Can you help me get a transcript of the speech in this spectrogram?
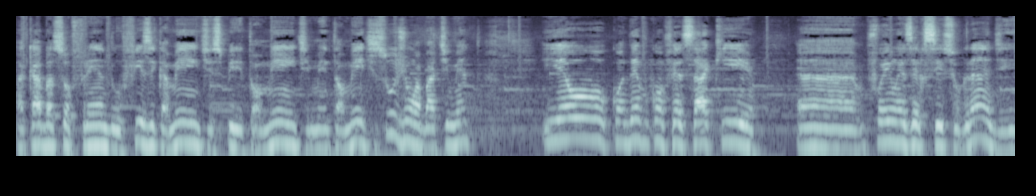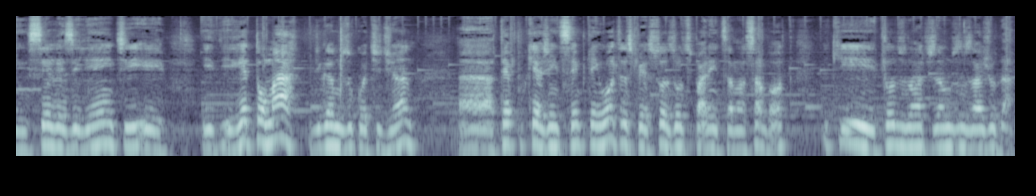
acaba sofrendo fisicamente, espiritualmente, mentalmente, surge um abatimento e eu devo confessar que uh, foi um exercício grande em ser resiliente e, e, e retomar, digamos, o cotidiano, uh, até porque a gente sempre tem outras pessoas, outros parentes à nossa volta e que todos nós precisamos nos ajudar.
